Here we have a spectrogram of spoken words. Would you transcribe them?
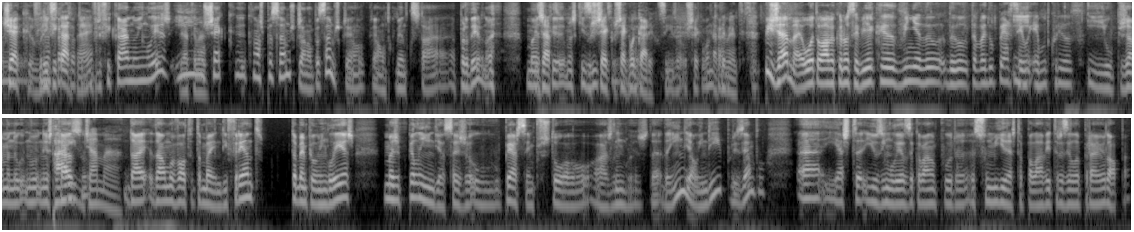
Check, financeiro, verificar, não é? Verificar no inglês e Exatamente. o cheque que nós passamos, que já não passamos, que é um, que é um documento que se está a perder, não é? Mas, Exato. que, mas que O existe. cheque- o cheque bancário. Sim, o cheque bancário. Exatamente. Pijama é outra palavra que eu não sabia que vinha do, do- também do persa. E- É, muito curioso. E o pijama, no- no- neste caso, Pijama. dá, dá uma volta também diferente, também pelo inglês, mas pela Índia, ou seja, o persa emprestou ao- às línguas da, da Índia, ao hindi, por exemplo, ah, e, esta, e os ingleses acabaram por ah, assumir esta palavra e trazê-la para a Europa.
